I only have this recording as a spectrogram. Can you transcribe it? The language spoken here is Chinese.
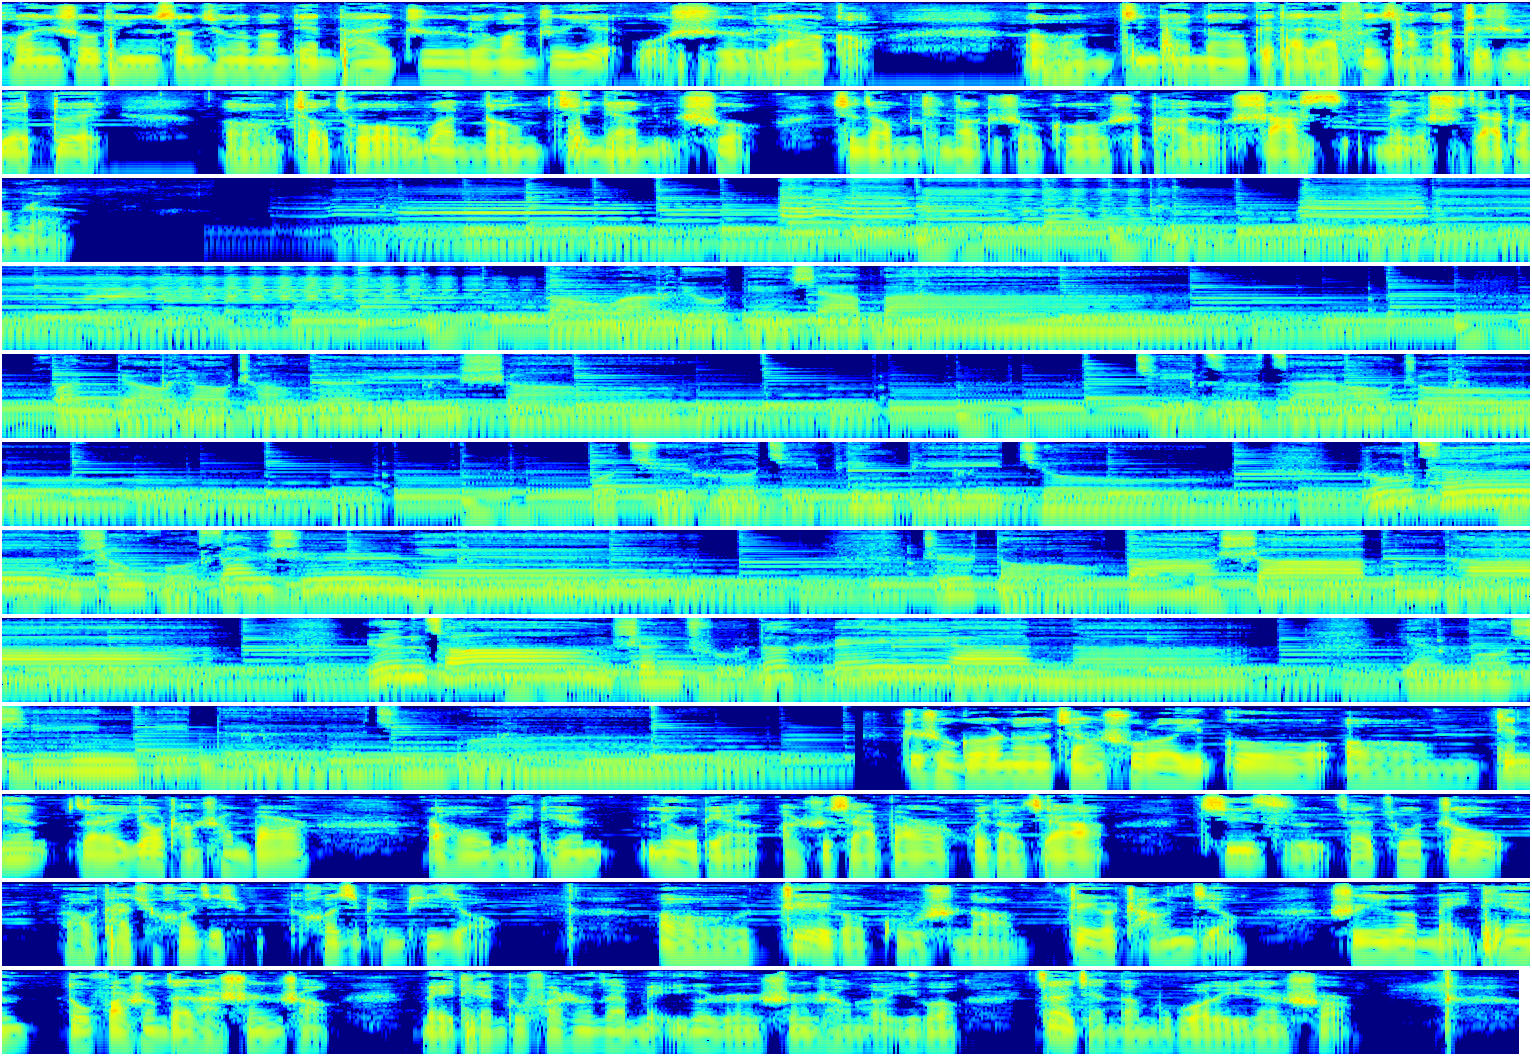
欢迎收听三清流氓电台之流氓之夜，我是李二狗。嗯，今天呢，给大家分享的这支乐队，呃，叫做万能青年旅社。现在我们听到这首歌是他的《杀死那个石家庄人》。傍晚六点下班，换掉要长的衣裳。妻子在澳洲，我去喝几瓶啤酒。如此生活三十年，直到大厦崩塌。云层深处的黑暗啊，心底的景观。这首歌呢，讲述了一个呃，天天在药厂上班，然后每天六点按时下班回到家，妻子在做粥，然后他去喝几喝几瓶啤酒。呃，这个故事呢，这个场景是一个每天。都发生在他身上，每天都发生在每一个人身上的一个再简单不过的一件事儿。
